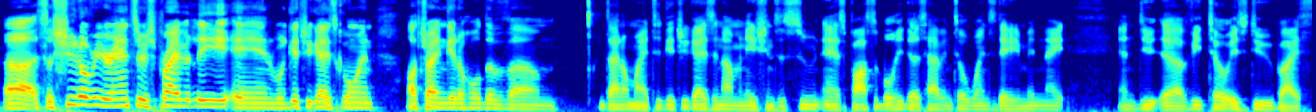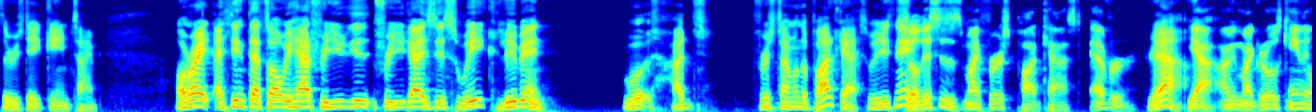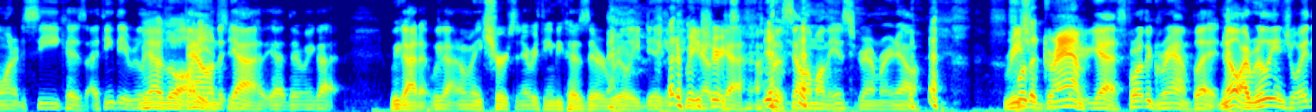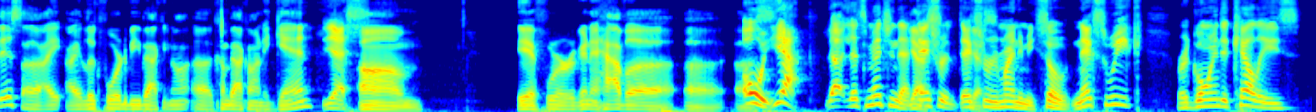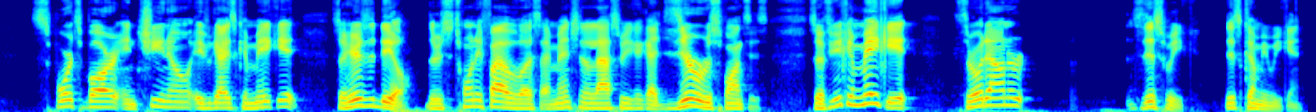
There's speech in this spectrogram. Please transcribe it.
uh, so shoot over your answers privately and we'll get you guys going. I'll try and get a hold of um, Dynamite to get you guys the nominations as soon as possible. He does have until Wednesday midnight, and do, uh, veto is due by Thursday game time. All right, I think that's all we had for you for you guys this week. Lubin, what, First time on the podcast. What do you think? So this is my first podcast ever. yeah. Yeah, I mean, my girls came. They wanted to see because I think they really have a little found. audience, yeah, yeah. Then we got, we got it. We got. Gonna make shirts and everything because they're really digging. It, know? Yeah, I'm Yeah. gonna sell them on the Instagram right now. For the gram. yes, for the gram. But no, I really enjoy this. Uh, I I look forward to be back on, uh, come back on again. Yes. Um, if we're gonna have a, a, a oh yeah. Let- Let's mention that. Yes, Thanks for thanks for reminding me. So next week we're going to Kelly's Sports Bar in Chino. If you guys can make it. So here's the deal. There's 25 of us. I mentioned it last week. I got zero responses. So if you can make it, throw down a, this week, this coming weekend.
